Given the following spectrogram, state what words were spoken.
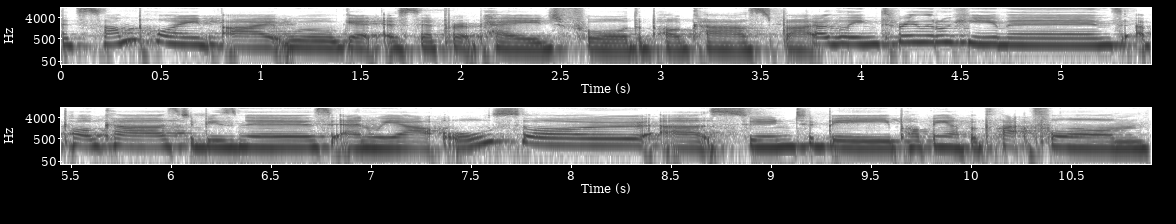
at some point, I will get a separate page for the podcast. But juggling three little humans, a podcast, a business, and we are also uh, soon to be popping up a platform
